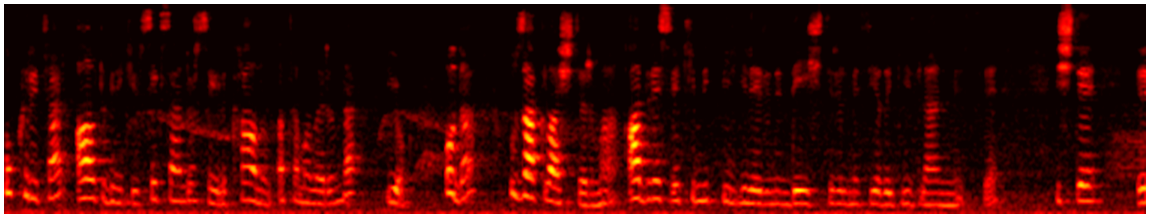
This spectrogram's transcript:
o kriter 6284 sayılı kanun atamalarında yok. O da uzaklaştırma, adres ve kimlik bilgilerinin değiştirilmesi ya da gizlenmesi, işte e,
